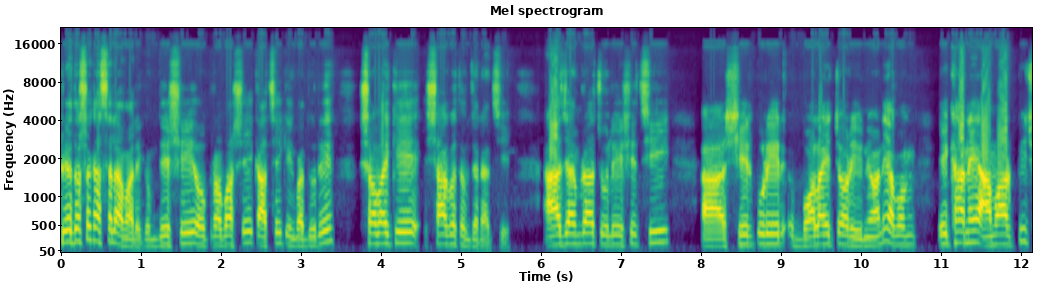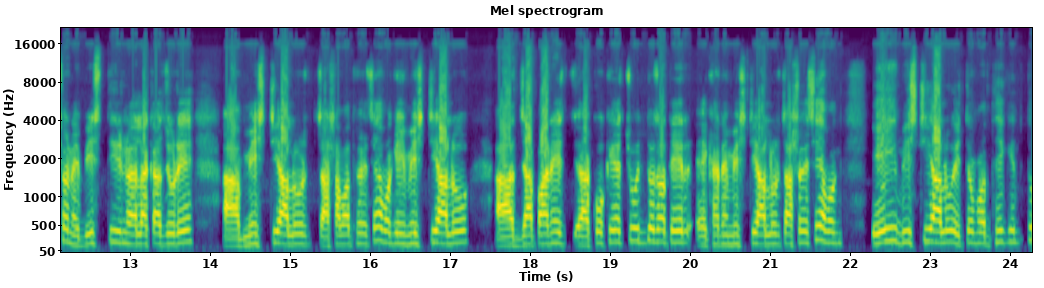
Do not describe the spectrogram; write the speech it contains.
প্রিয় দর্শক, আসসালামু আলাইকুম। দেশে ও প্রবাসে, কাছে কিংবা দূরে সবাইকে স্বাগতম জানাচ্ছি। আজ আমরা চলে এসেছি শেরপুরের বলাইচর ইউনিয়নে এবং এখানে আমার পিছনে বিস্তীর্ণ এলাকা জুড়ে মিষ্টি আলুর চাষাবাদ হয়েছে এবং এই মিষ্টি আলু জাপানে কোকে চোদ্দ জাতের এখানে মিষ্টি আলুর চাষ হয়েছে এবং এই মিষ্টি আলু ইতিমধ্যে কিন্তু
